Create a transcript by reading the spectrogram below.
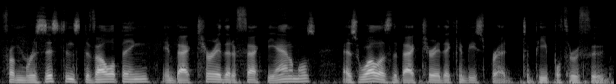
from resistance developing in bacteria that affect the animals as well as the bacteria that can be spread to people through food.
